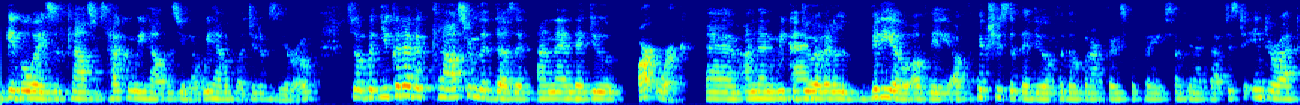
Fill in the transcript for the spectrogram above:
giveaways with classrooms. How can we help? As you know, we have a budget of zero. So, but you could have a classroom that does it, and then they do artwork, um, and then we could do a little video of the of the pictures that they do and put them up on our Facebook page, something like that, just to interact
